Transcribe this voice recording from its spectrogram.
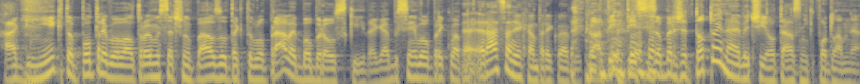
Ak niekto potreboval trojmesačnú pauzu, tak to bol práve Bobrovský, tak aby si nebol prekvapený. Rád sa nechám prekvapiť. No a ty, ty si zober, že toto je najväčší otáznik podľa mňa.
